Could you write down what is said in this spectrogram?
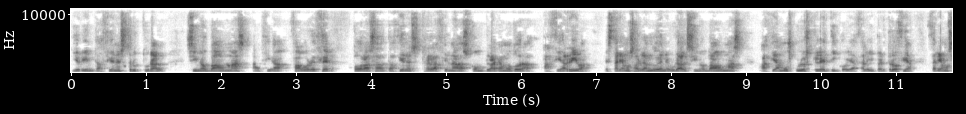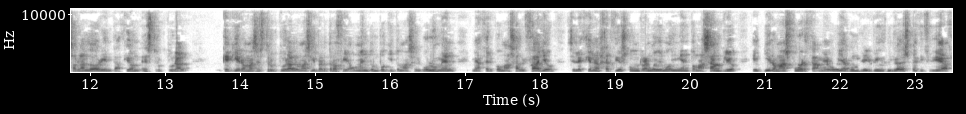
y orientación estructural. Si nos vamos más hacia favorecer todas las adaptaciones relacionadas con placa motora hacia arriba, estaríamos hablando de neural. Si nos vamos más hacia músculo esquelético y hacia la hipertrofia, estaríamos hablando de orientación estructural que quiero más estructural o más hipertrofia, aumento un poquito más el volumen, me acerco más al fallo, selecciono ejercicios con un rango de movimiento más amplio, que quiero más fuerza, me voy a cumplir principio de especificidad,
